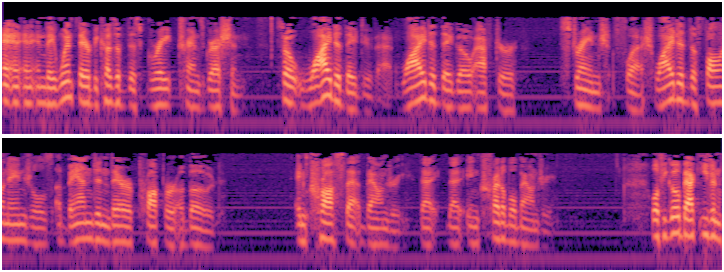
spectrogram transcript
and, and, and they went there because of this great transgression. So, why did they do that? Why did they go after strange flesh? Why did the fallen angels abandon their proper abode and cross that boundary, that, that incredible boundary? Well, if you go back even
